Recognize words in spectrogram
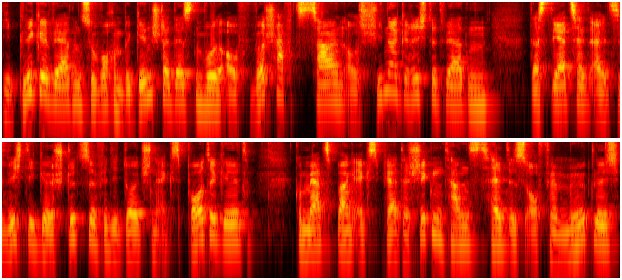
Die Blicke werden zu Wochenbeginn stattdessen wohl auf Wirtschaftszahlen aus China gerichtet werden das derzeit als wichtige Stütze für die deutschen Exporte gilt. Commerzbank-Experte Schickentanz hält es auch für möglich,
